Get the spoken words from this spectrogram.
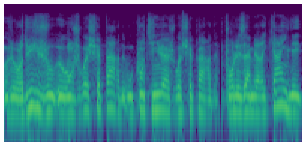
aujourd'hui ont joué Shepard ou continuent à jouer Shepard. Pour les Américains, il est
